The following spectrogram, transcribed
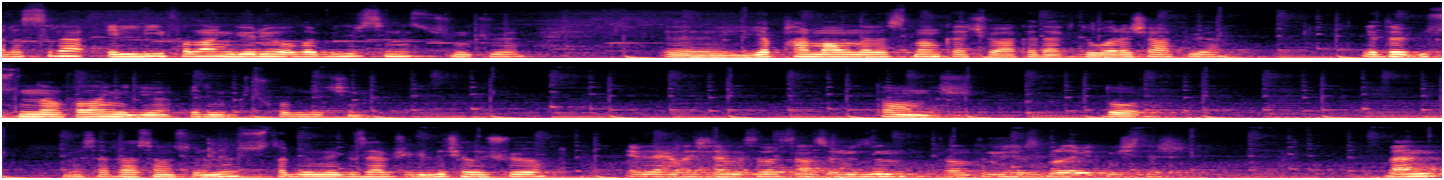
Ara sıra 50'yi falan görüyor olabilirsiniz çünkü e, ya parmağımın arasından kaçıyor arkadaki duvara çarpıyor ya da üstünden falan gidiyor elim küçük olduğu için. Tamamdır. Doğru. Mesafe sensörümüz stabil ve güzel bir şekilde çalışıyor. Evet arkadaşlar mesafe sensörümüzün tanıtım videosu burada bitmiştir. Ben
